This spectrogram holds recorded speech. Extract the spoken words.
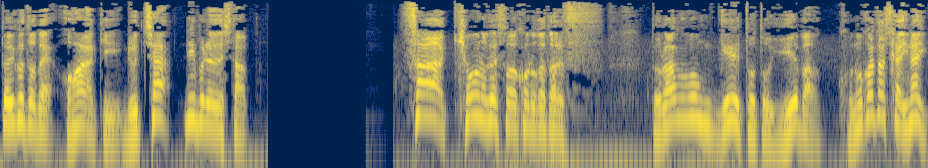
ということで、おはがき、ルチャリブレでした。さあ、今日のゲストはこの方です。ドラゴンゲートといえば、この方しかいない、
